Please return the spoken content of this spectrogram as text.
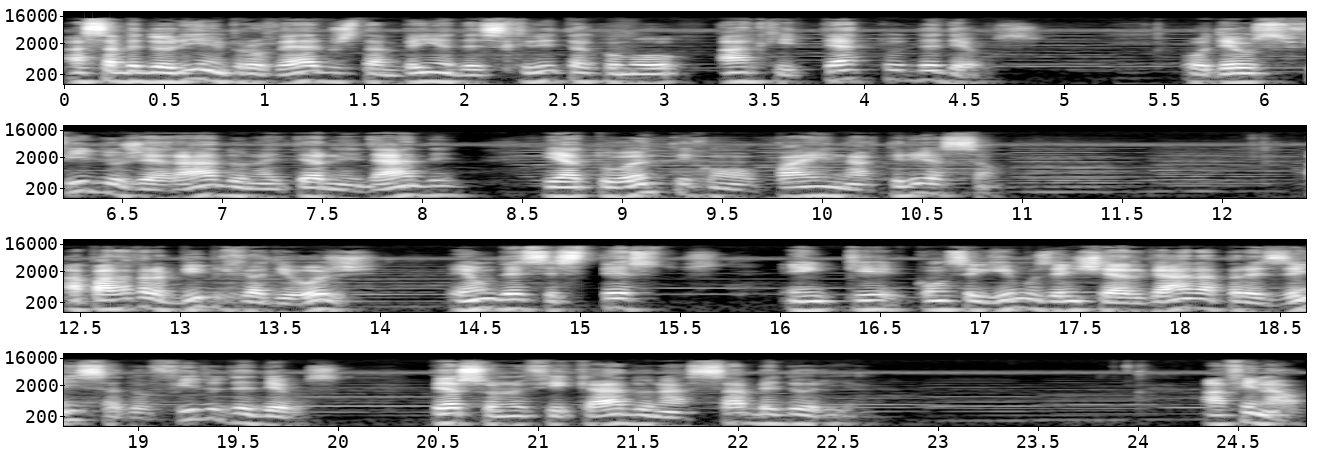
a sabedoria em Provérbios também é descrita como arquiteto de Deus, o Deus Filho gerado na eternidade e atuante com o Pai na criação. A palavra bíblica de hoje é um desses textos em que conseguimos enxergar a presença do Filho de Deus personificado na sabedoria. Afinal,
